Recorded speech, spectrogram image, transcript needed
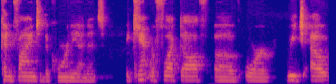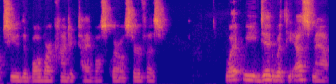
confined to the cornea, and it's it can't reflect off of or reach out to the bulbar conjunctival scleral surface. What we did with the SMAP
